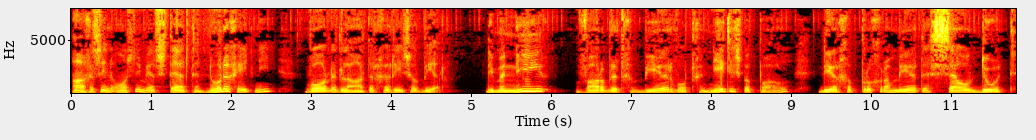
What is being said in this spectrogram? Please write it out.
Aangesien ons nie meer sterkte nodig het nie, word dit later geresorbeer. Die manier waarop dit gebeur word geneties bepaal deur geprogrammeerde seldood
